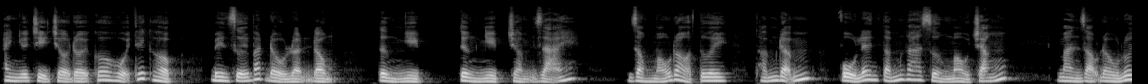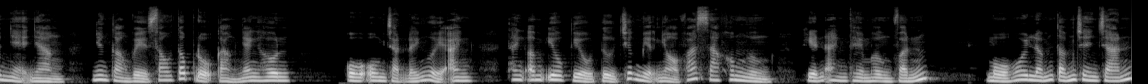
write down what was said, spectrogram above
Anh như chỉ chờ đợi cơ hội thích hợp, bên dưới bắt đầu luận động, từng nhịp, từng nhịp chậm rãi. Dòng máu đỏ tươi, thấm đẫm, phủ lên tấm ga giường màu trắng. Màn dạo đầu luôn nhẹ nhàng, nhưng càng về sau tốc độ càng nhanh hơn. Cô ôm chặt lấy người anh, thanh âm yêu kiều từ chiếc miệng nhỏ phát ra không ngừng, khiến anh thêm hưng phấn. Mồ hôi lấm tấm trên trán,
